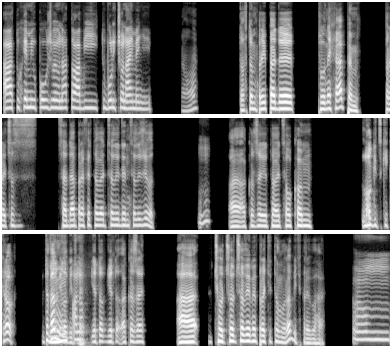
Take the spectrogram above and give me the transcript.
a tú chemiu používajú na to, aby tu boli čo najmenej. No. To v tom prípade plne chápem, prečo sa dá prefetovať celý deň, celý život. Mhm. A akože je to aj celkom logický krok. Je to veľmi Mhm, logické. áno. Je to, je to akože... A čo, čo, čo vieme proti tomu robiť pre Boha? Um,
